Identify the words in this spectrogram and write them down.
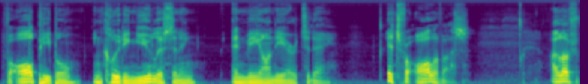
for all people, including you listening and me on the air today. It's for all of us. I love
